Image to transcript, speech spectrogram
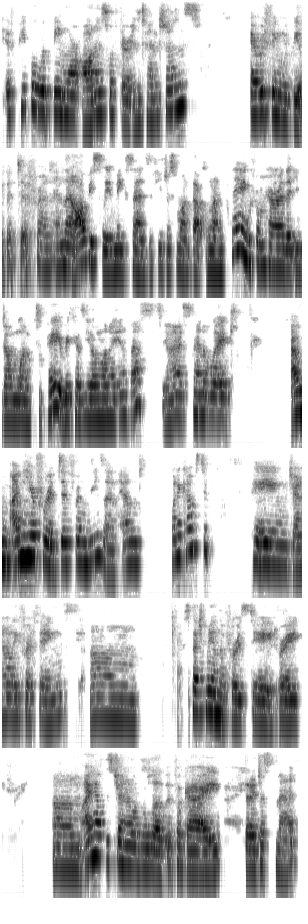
if people would be more honest with their intentions, everything would be a bit different. And then obviously it makes sense if you just want that one thing from her that you don't want to pay because you don't want to invest. You know, it's kind of like I'm I'm here for a different reason. And when it comes to paying generally for things, um, especially on the first date, right? Um, I have this general rule of if a guy that I just met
